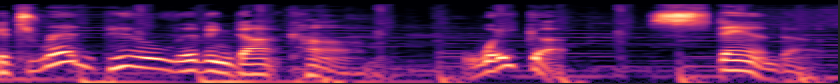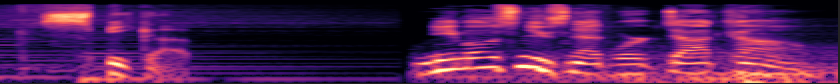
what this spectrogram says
It's RedPillLiving.com. Wake up, stand up, speak up. NemosNewsNetwork.com.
